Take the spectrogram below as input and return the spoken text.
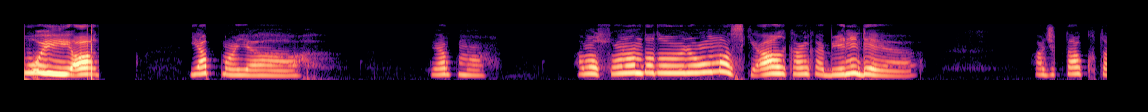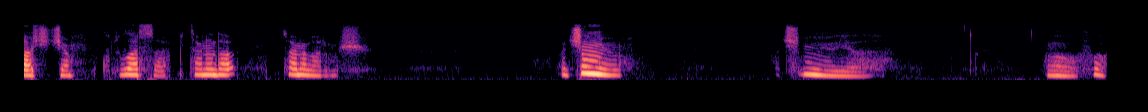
Oy, yapma ya. Yapma. Ama son anda da öyle olmaz ki. Al kanka beni de ya. Azıcık daha kutu açacağım. Kutu varsa. Bir tane daha. Bir tane varmış. Açılmıyor. Açılmıyor ya. Of of.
